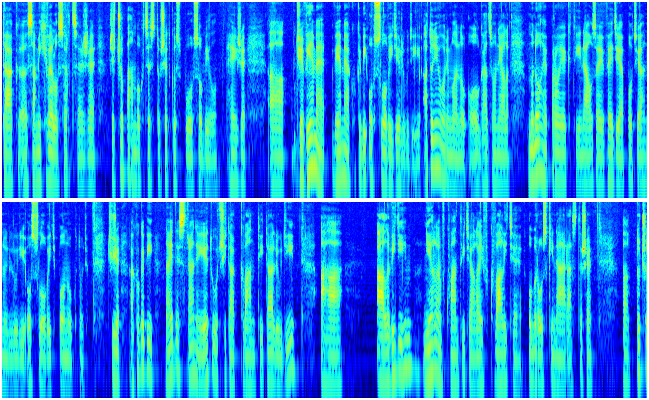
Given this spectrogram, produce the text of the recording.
tak uh, sa mi chvelo srdce, že, že čo Pán Boh cez to všetko spôsobil. Hej, že uh, Čiže vieme, vieme ako keby osloviť ľudí. A to nehovorím len o Gazone, ale mnohé projekty naozaj vedia potiahnuť ľudí, osloviť, ponúknuť. Čiže ako keby na jednej strane je tu určitá kvantita ľudí, a, ale vidím nielen v kvantite, ale aj v kvalite obrovský nárast. Že to, čo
